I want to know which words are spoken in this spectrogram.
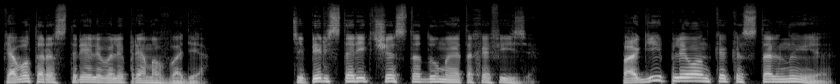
кого-то расстреливали прямо в воде. Теперь старик часто думает о Хафизе. Погиб ли он, как остальные,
